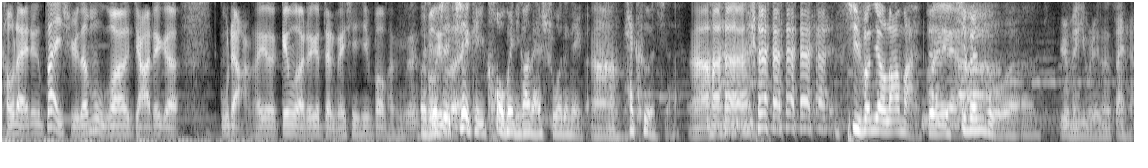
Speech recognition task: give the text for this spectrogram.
投来这个赞许的目光加这个鼓掌，还有给我这个整的信心爆棚的。我觉得这这可以扣回你刚才说的那个啊，太客气了。啊，气氛要拉满，对气氛组。日本友人的赞赏。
